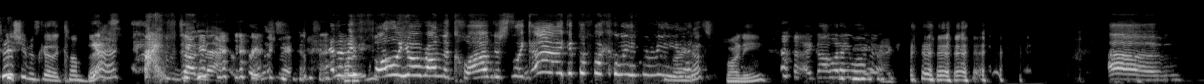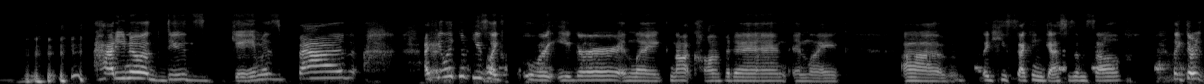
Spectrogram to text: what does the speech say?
She she was gonna come back. Yes, I've done that for sure. And then they follow you around the club, just like, ah, get the fuck away from me! Like, that's funny. I got what I wanted. Um, how do you know a dude's game is bad? I feel like if he's like over eager and like not confident and like um like he second guesses himself. Like there's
